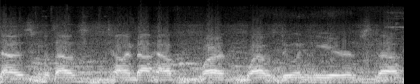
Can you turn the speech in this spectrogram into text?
That was because I was telling about how what, what I was doing here and stuff.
